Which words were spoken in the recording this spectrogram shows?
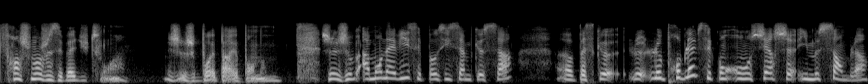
Franchement, je ne sais pas du tout. Hein. Je ne pourrais pas répondre. Je, à mon avis, c'est pas aussi simple que ça, parce que le, problème, c'est qu'on cherche, il me semble, hein,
